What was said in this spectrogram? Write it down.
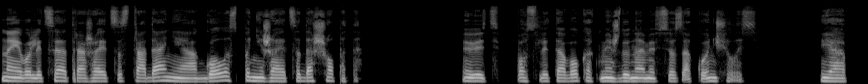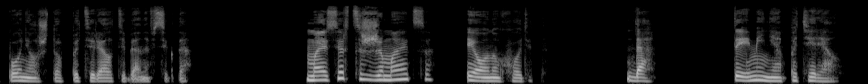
На его лице отражается страдание, а голос понижается до шепота. Ведь после того, как между нами все закончилось, я понял, что потерял тебя навсегда. Мое сердце сжимается, и он уходит. Да, ты меня потерял.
